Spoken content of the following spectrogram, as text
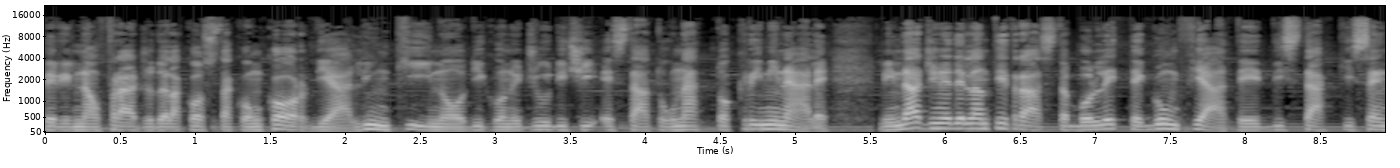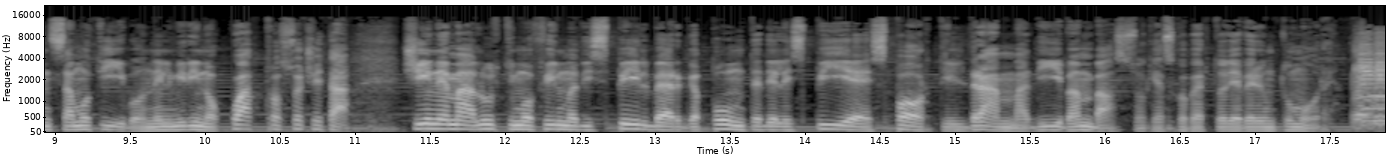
per il naufragio della Costa Concordia. L'inchino, dicono i giudici, è stato un atto criminale. L'indagine dell'antitrust, bollette gonfiate e distacchi senza motivo nel mirino almeno quattro società. Cinema, l'ultimo film di Spielberg, Ponte delle spie, sport, il dramma di Ivan Basso che ha scoperto di avere un tumore.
